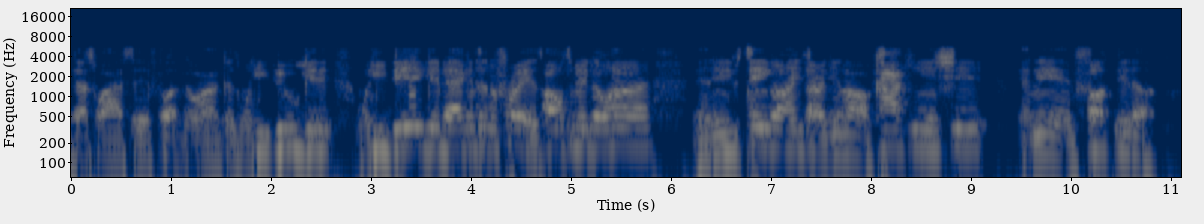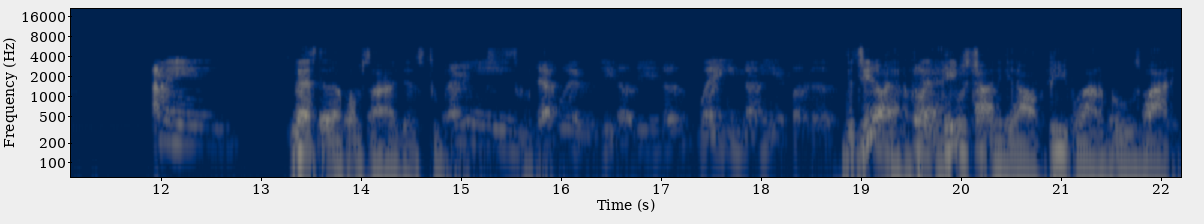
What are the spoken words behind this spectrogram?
That's why I said fuck Gohan, because when he do get it, when he did get back into the fray as Ultimate Gohan, and then he was Teen Gohan, he started getting all cocky and shit, and then fucked it up, I mean, messed it up. I'm sorry, I just too bad. I mean, that's what Vegeta did though. Well, even though he ain't fucked up. Vegeta had a plan. He was trying to get all the people out of Boo's body.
